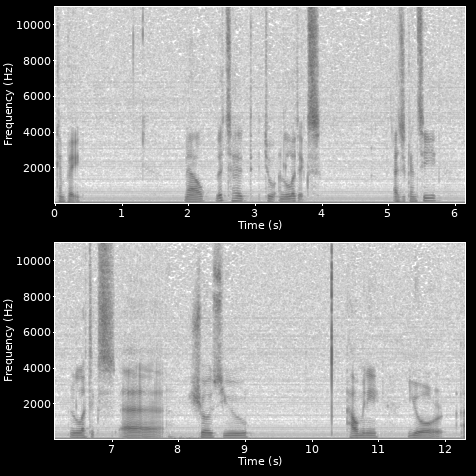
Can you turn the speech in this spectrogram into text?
campaign now let's head to analytics. As you can see analytics uh, shows you how many your uh,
